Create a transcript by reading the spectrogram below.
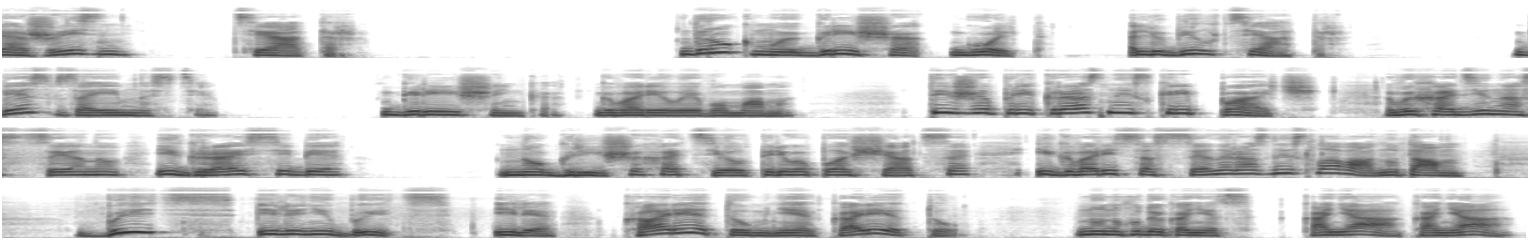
Вся жизнь — театр. Друг мой Гриша Гольд любил театр. Без взаимности. «Гришенька», — говорила его мама, — «ты же прекрасный скрипач. Выходи на сцену, играй себе». Но Гриша хотел перевоплощаться и говорить со сцены разные слова. Ну там «быть или не быть» или «карету мне, карету». Ну, на худой конец «коня, коня».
